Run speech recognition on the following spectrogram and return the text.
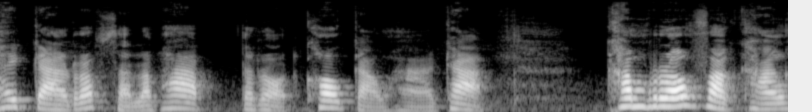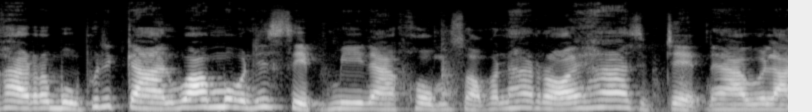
ให้การรับสารภาพตลอดข้อกล่าวหาค่ะ คำร้องฝากขังค่ะระบุพฤติการว่าเมื่อวันที่ 10 มีนาคม 2557 นะคะเวลา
